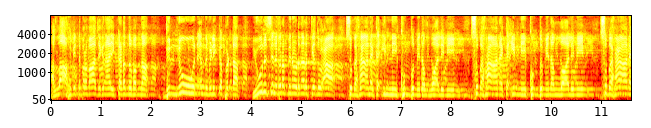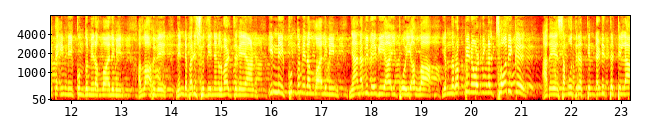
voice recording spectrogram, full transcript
അള്ളാഹുവിന്റെ പ്രവാചകനായി കടന്നു വന്ന ദുന്നൂൻ എന്ന് വിളിക്കപ്പെട്ട യൂനുസ് നബി റബ്ബിനോട് നടത്തിയ ദുആ സുബ്ഹാനക ഇന്നി കുന്തു സുബ്ഹാനക ഇന്നി കുന്തു സുബ്ഹാനക ഇന്നി കുന്തു അല്ലാഹുവേ നിന്റെ പരിശുദ്ധി ഞങ്ങൾ വാഴ്ത്തുകയാണ്. ഇന്നി കുന്തു മിനൽ ഞാൻ അവിവേകിയായി പോയി അല്ലാ എന്ന് റബ്ബിനോട് നിങ്ങൾ ചോദിക്ക്. അതേ സമുദ്രത്തിന്റെ അടിത്തട്ടിൽ ആ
